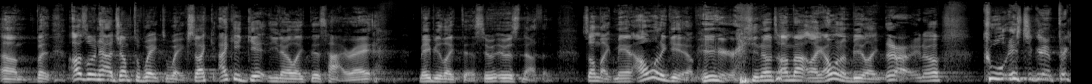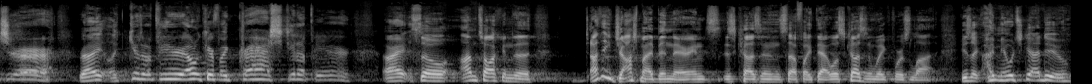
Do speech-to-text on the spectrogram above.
Um, but I was learning how to jump to wake to wake. So I, I could get, you know, like this high, right? maybe like this. It, it was nothing. So I'm like, man, I want to get up here. You know what I'm talking about? Like, I want to be like, you know, cool Instagram picture, right? Like, get up here. I don't care if I crash, get up here. All right. So I'm talking to, I think Josh might have been there and his cousin and stuff like that. Well, his cousin wakeboards a lot. He's like, hey, man, what you got to do?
